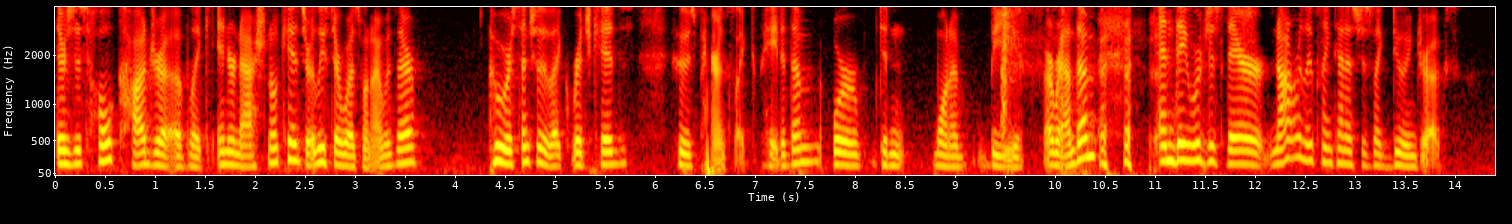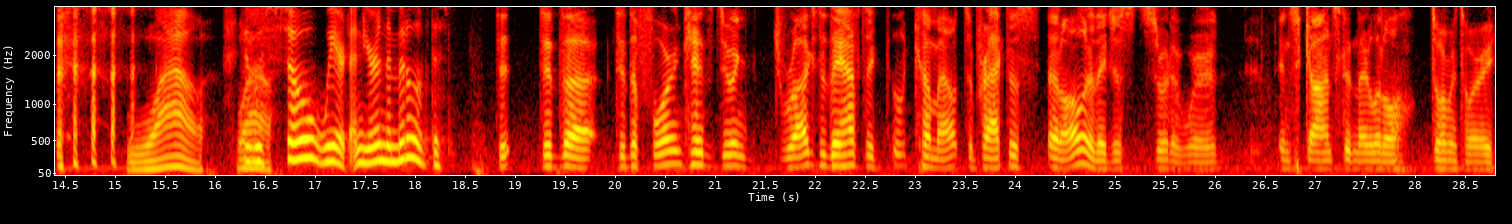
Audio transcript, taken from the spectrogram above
There's this whole cadre of like international kids or at least there was when i was there who were essentially like rich kids whose parents like hated them or didn't want to be around them and they were just there not really playing tennis just like doing drugs Wow. Wow. it was so weird and you're in the middle of this Did, did the did the foreign kids doing drugs? Did they have to uh, come out to practice at all, or they just sort of were ensconced in their little dormitory.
